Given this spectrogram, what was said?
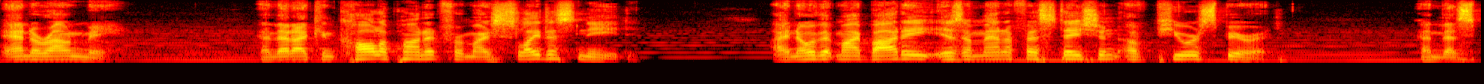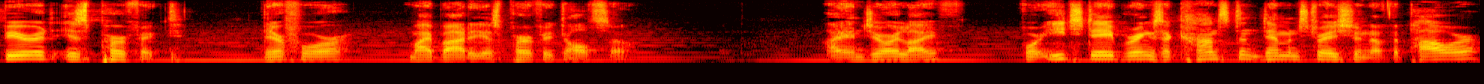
and around me, and that I can call upon it for my slightest need. I know that my body is a manifestation of pure spirit, and that spirit is perfect. Therefore, my body is perfect also. I enjoy life, for each day brings a constant demonstration of the power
